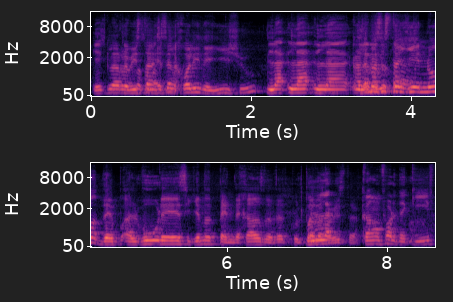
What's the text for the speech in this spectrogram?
¿Qué- Es la qué revista, es el? Holiday Issue. La, la, la, Además la está lleno de albures y lleno de pendejadas de Deadpool toda Bueno, la, la- revista. Come for the gift,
